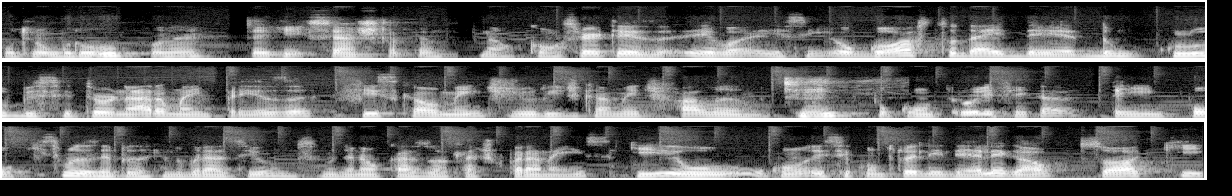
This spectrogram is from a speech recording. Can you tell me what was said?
outro grupo, né? O que, que você acha, Capel? Não, com certeza. Eu, assim, eu gosto da ideia de um clube se tornar uma empresa fiscalmente, juridicamente falando. Sim. O controle fica. Tem pouquíssimos exemplos aqui no Brasil, se não me engano é o caso do Atlético Paranaense, que o, o esse controle ele é legal, só que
